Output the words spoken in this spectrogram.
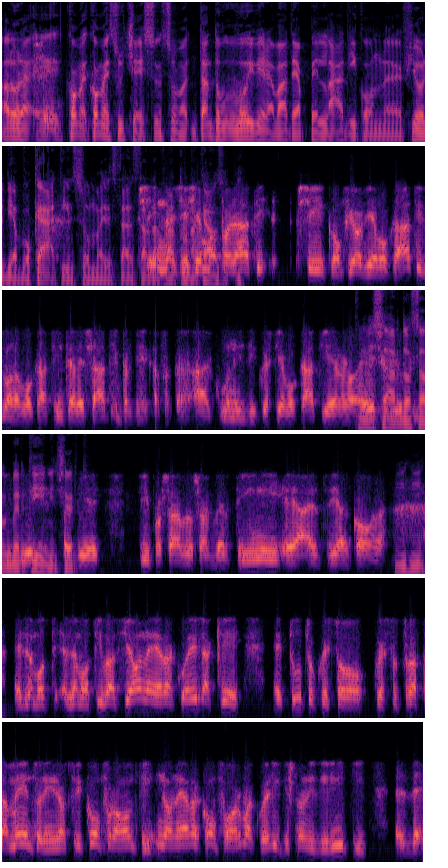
Allora, eh, come è successo? Insomma, intanto voi vi eravate appellati con eh, fior di avvocati, insomma, è sta- stata Sì, noi fatta ci una siamo appellati sì, con fior di avvocati, con avvocati interessati, perché alcuni di questi avvocati erano Come Sardo Salbertini, certo. Tipo Sardo Salbertini e altri ancora. Mhm. E la, mot- la motivazione era quella che eh, tutto questo, questo trattamento nei nostri confronti non era conforme a quelli che sono i diritti eh, de-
